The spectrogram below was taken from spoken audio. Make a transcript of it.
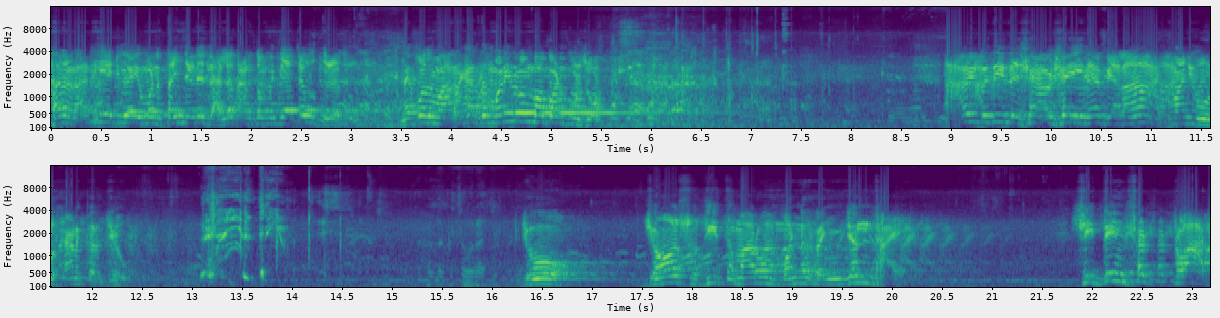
હા રાઠીએ જ ગઈ, મને ત્રણ જણે ઝાલે, તાર તો મને ચૌદ ઉતરે ને પછી મારા કાંઈ તો મળી રહો બાપાને પૂછો આવી બધી દશા આવશે, એને પહેલા આત્માની ઓળખાણ કરજો. જો જ્યાં સુધી તમારું મનોરંજન થાય સીધી સટવાત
